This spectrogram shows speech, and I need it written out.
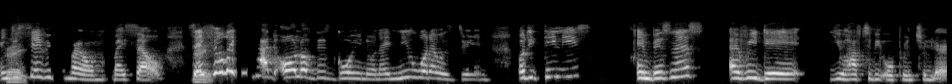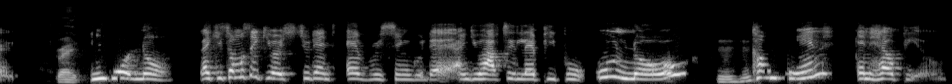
and Right. just save it for my own myself. So I feel like I had all of this going on. I knew what I was doing. But the thing is, in business, every day you have to be open to learn. Right. You don't know. Like it's almost like you're a student every single day, and you have to let people who know Mm-hmm. come in and help you.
